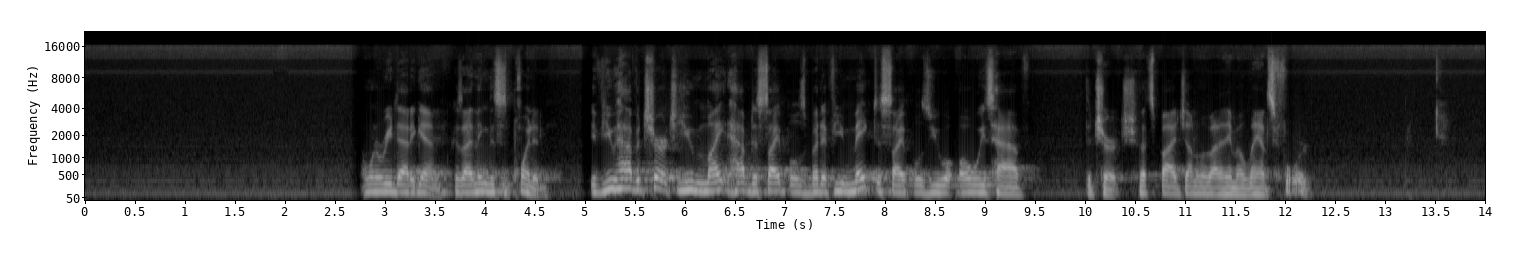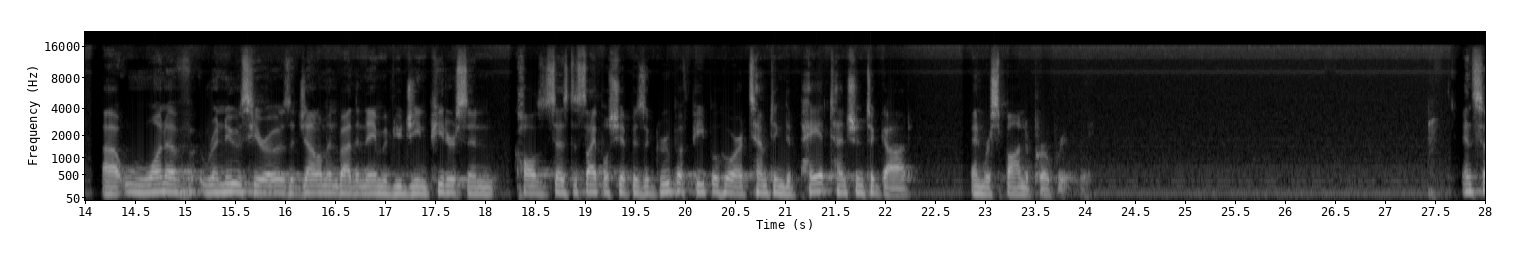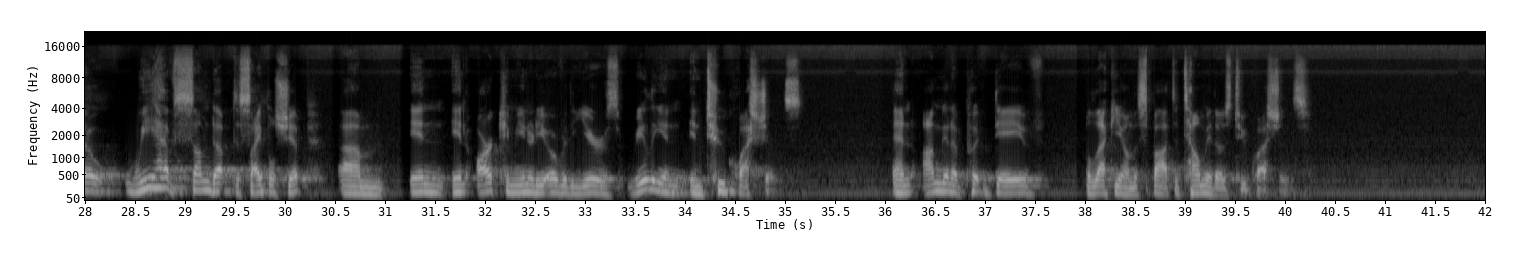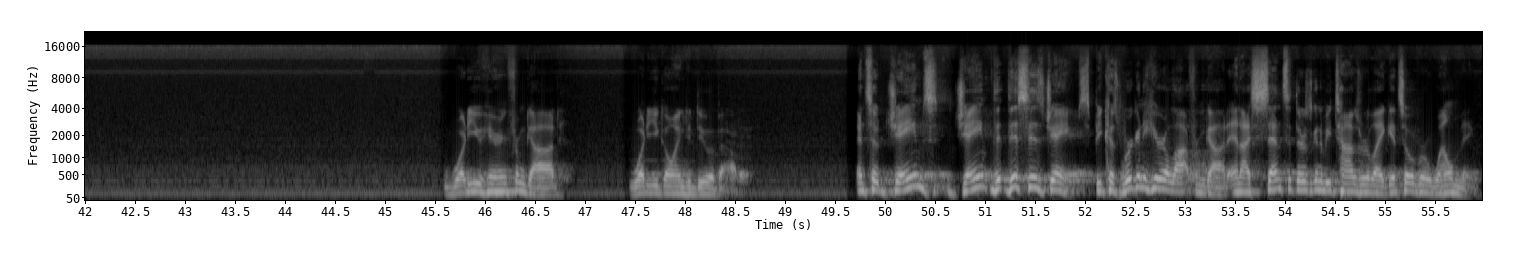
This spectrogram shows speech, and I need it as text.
I want to read that again because I think this is pointed. If you have a church, you might have disciples, but if you make disciples, you will always have the church. That's by a gentleman by the name of Lance Ford. Uh, one of Renew's heroes, a gentleman by the name of Eugene Peterson, calls says discipleship is a group of people who are attempting to pay attention to God and respond appropriately. And so we have summed up discipleship um, in, in our community over the years really in, in two questions. And I'm going to put Dave Bilecki on the spot to tell me those two questions. What are you hearing from God? What are you going to do about it? And so James, James, this is James because we're going to hear a lot from God, and I sense that there's going to be times where like it's overwhelming.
